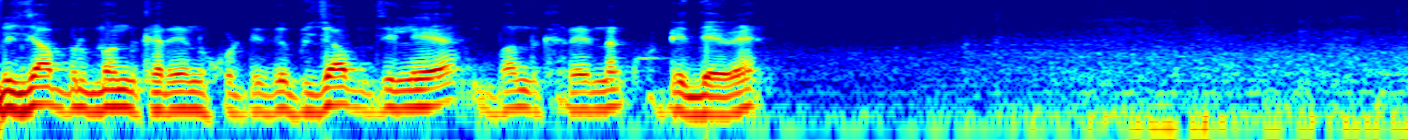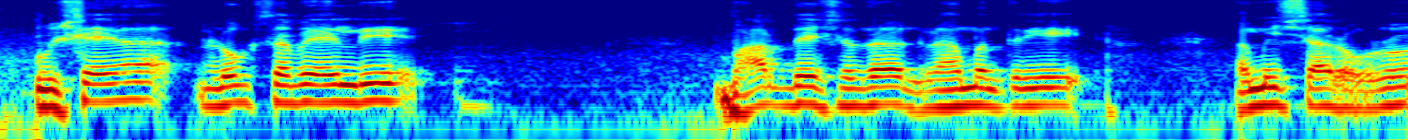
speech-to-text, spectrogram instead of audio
ಬಿಜಾಪುರ ಬಂದ್ ಕರೆಯನ್ನು ಕೊಟ್ಟಿದ್ದೇವೆ ಬಿಜಾಪುರ ಜಿಲ್ಲೆಯ ಬಂದ್ ಕರೆಯನ್ನು ಕೊಟ್ಟಿದ್ದೇವೆ. ವಿಷಯ ಲೋಕಸಭೆಯಲ್ಲಿ ಭಾರತ ದೇಶದ ಗೃಹ ಮಂತ್ರಿ ಅಮಿತ್ ಶಾ ರವರು,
